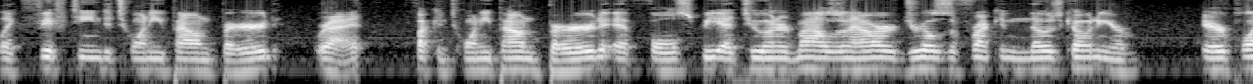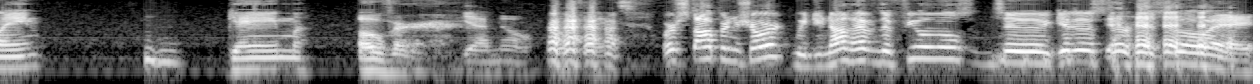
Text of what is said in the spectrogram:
like fifteen to twenty pound bird. right fucking twenty pound bird at full speed at two hundred miles an hour drills the fucking nose cone of your airplane. Mm-hmm. Game over. Yeah, no. no thanks. We're stopping short. We do not have the fuels to get us the rest of the way.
